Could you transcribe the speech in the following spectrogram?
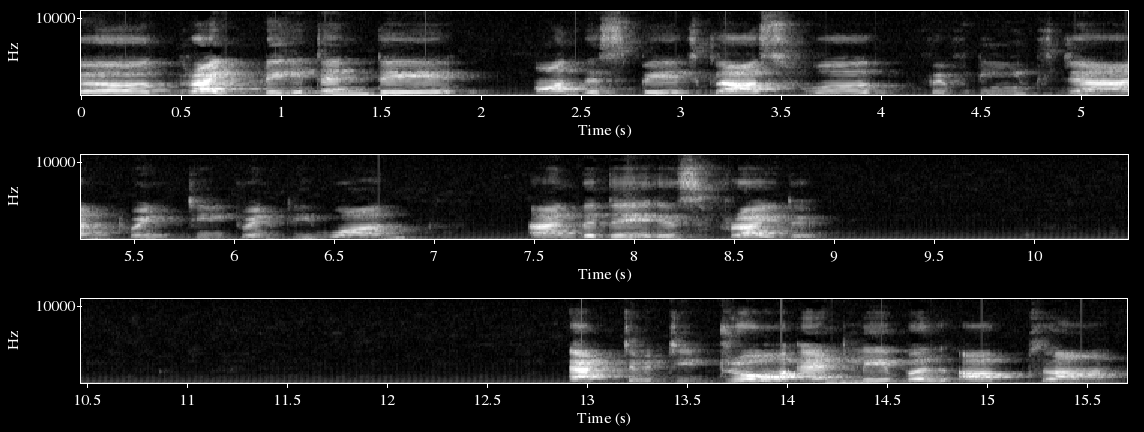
Uh, write date and day on this page, classwork 15th Jan 2021 and the day is Friday. Activity. Draw and label a plant.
